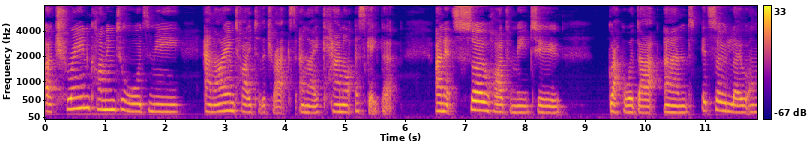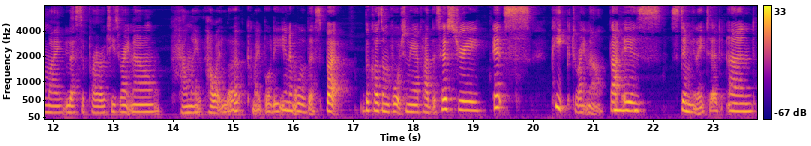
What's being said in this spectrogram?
a train coming towards me, and I am tied to the tracks, and I cannot escape it. And it's so hard for me to grapple with that and it's so low on my list of priorities right now how my how I look my body you know all of this but because unfortunately I've had this history it's peaked right now That mm-hmm. is stimulated and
